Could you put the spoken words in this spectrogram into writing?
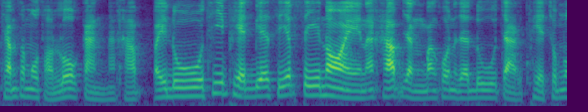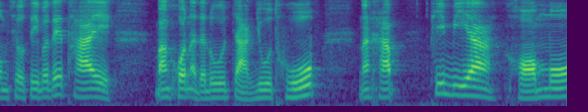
แชมป์สโมสรโลกกันนะครับ ไปดูที่เพจเบียร์ CFC หน่อยนะครับ อย่างบางคนอาจจะดูจากเพจชมรมเชลซีประเทศไทย บางคนอาจจะดูจาก YouTube นะครับ พี่เบียร์ขอโม้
